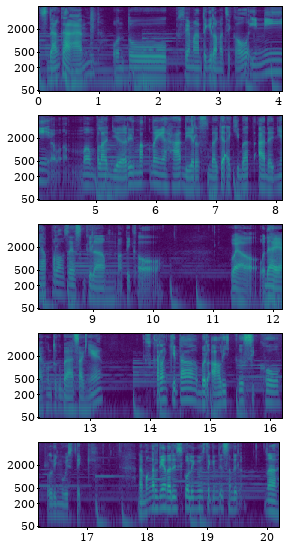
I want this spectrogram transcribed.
Sedangkan untuk semantik grammatical ini mempelajari makna yang hadir sebagai akibat adanya proses grammatical. Well, udah ya untuk bahasanya. Sekarang kita beralih ke psikolinguistik. Nah, pengertian dari psikolinguistik ini sendiri. Nah,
